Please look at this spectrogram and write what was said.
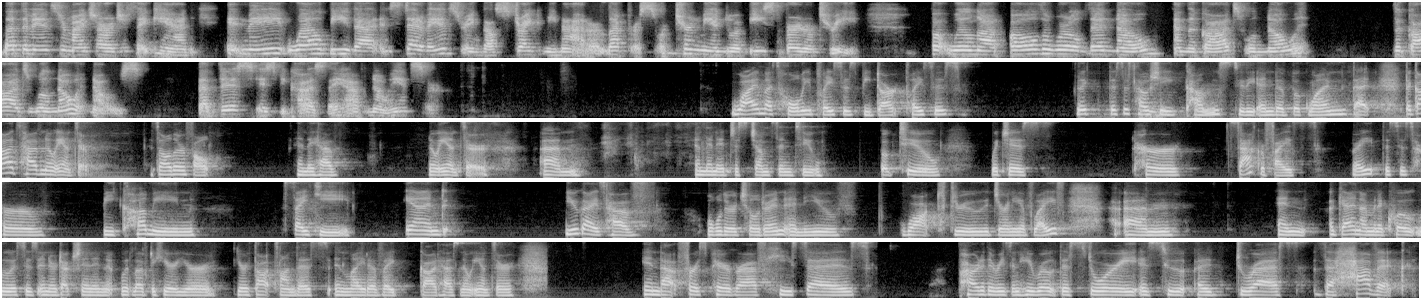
Let them answer my charge if they can. It may well be that instead of answering, they'll strike me mad or leprous or turn me into a beast, bird, or tree. But will not all the world then know, and the gods will know it? The gods will know it knows that this is because they have no answer. Why must holy places be dark places? Like this is how hmm. she comes to the end of book one that the gods have no answer. It's all their fault, and they have no answer. Um, and then it just jumps into book two, which is her sacrifice. Right. This is her becoming psyche. And you guys have older children and you've walked through the journey of life. Um, and again, I'm going to quote Lewis's introduction and would love to hear your, your thoughts on this in light of like God has no answer. In that first paragraph, he says, part of the reason he wrote this story is to address the havoc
